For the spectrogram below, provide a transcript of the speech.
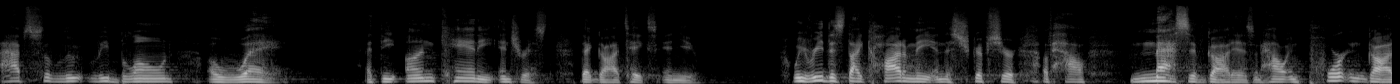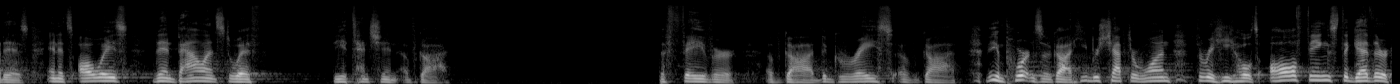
absolutely blown away at the uncanny interest that God takes in you. We read this dichotomy in the scripture of how massive God is and how important God is. And it's always then balanced with the attention of God, the favor of God, the grace of God, the importance of God. Hebrews chapter 1, 3, he holds all things together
